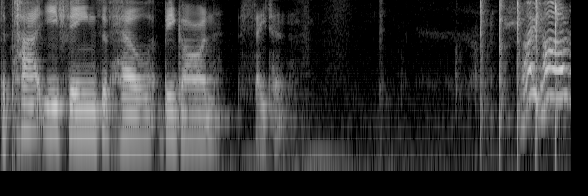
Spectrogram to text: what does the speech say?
Depart, ye fiends of hell, be gone, Satan. Satan! oh,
